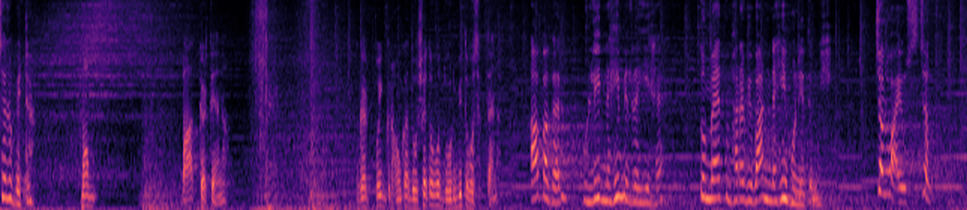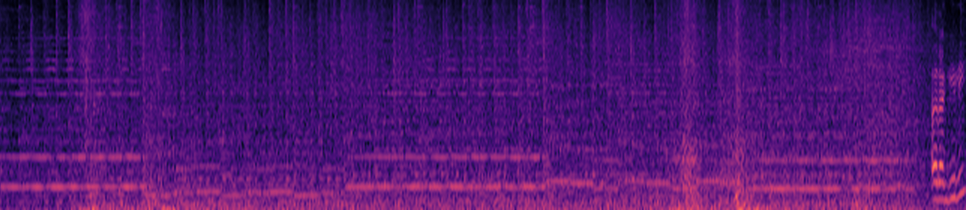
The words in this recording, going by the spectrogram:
चलो बेटा। मॉम बात करते हैं ना? अगर कोई ग्रहों का दोष है तो वो दूर भी तो हो सकता है ना? अब अगर उल्ली नहीं मिल रही है तो मैं तुम्हारा विवाह नहीं होने दूँगी। चलो आयुष चलो। रंगीली,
